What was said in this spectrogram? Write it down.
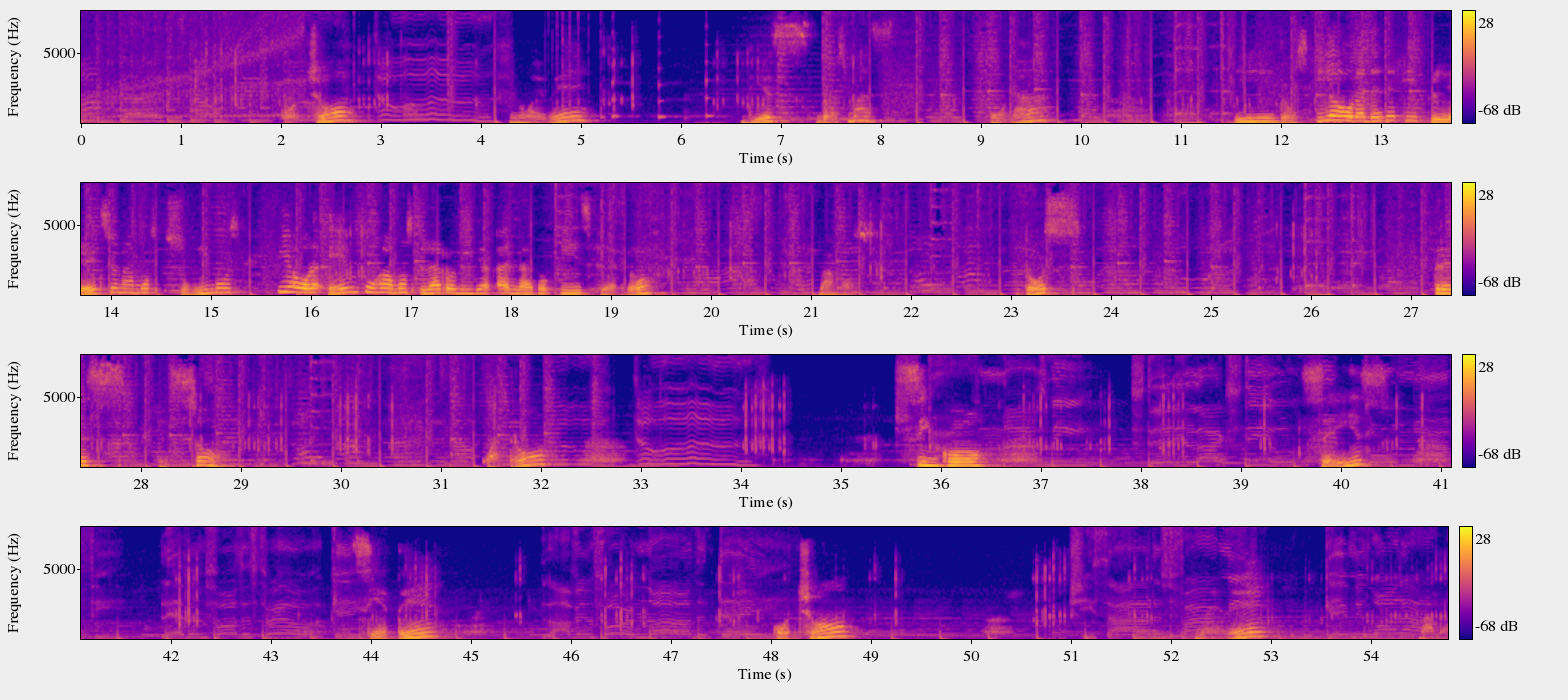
8, 9, 10, dos más, una y dos. Y ahora desde aquí flexionamos, subimos y ahora empujamos la rodilla al lado izquierdo. Vamos. Dos. Tres. Eso. Cuatro. Cinco. Seis. Siete. Ocho. 9, vamos,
